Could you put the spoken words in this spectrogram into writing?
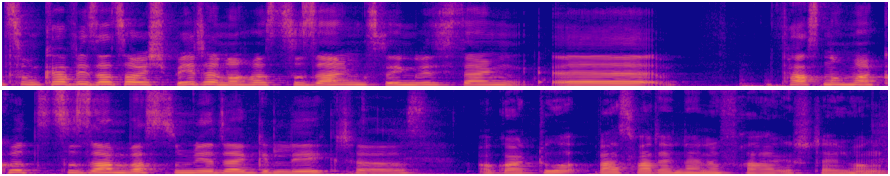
Zum Kaffeesatz habe ich später noch was zu sagen, deswegen würde ich sagen, äh, fass noch mal kurz zusammen, was du mir da gelegt hast. Oh Gott, du, was war denn deine Fragestellung?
